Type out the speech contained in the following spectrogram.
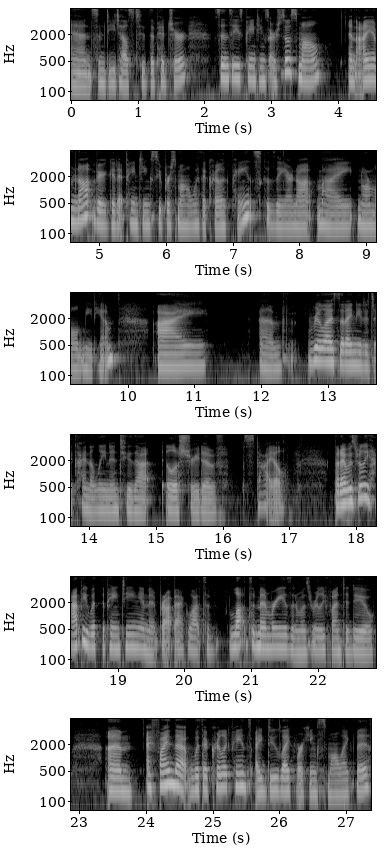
and some details to the picture. Since these paintings are so small, and I am not very good at painting super small with acrylic paints because they are not my normal medium, I um, realized that I needed to kind of lean into that illustrative style. But I was really happy with the painting, and it brought back lots of lots of memories, and was really fun to do. Um, I find that with acrylic paints, I do like working small like this.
